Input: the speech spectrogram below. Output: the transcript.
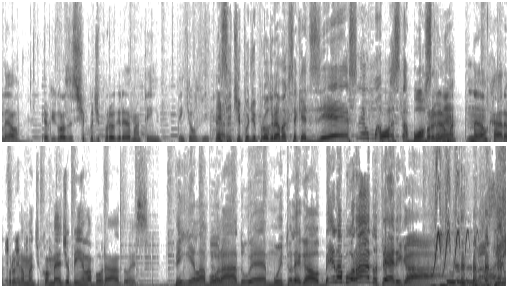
Léo? Eu que gosto desse tipo de programa, tem, tem que ouvir, cara. Esse tipo de programa que você quer dizer é uma esta bosta, programa... né? Não, cara, programa de comédia bem elaborado. Esse. Bem elaborado é muito legal. Bem elaborado, Técnica! Brasil!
